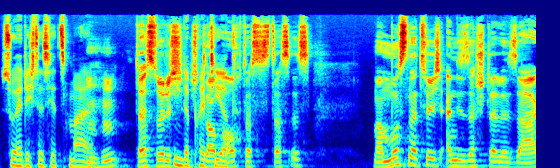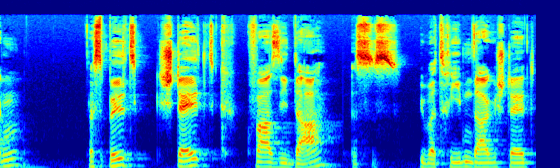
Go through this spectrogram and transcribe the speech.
So hätte ich das jetzt mal mhm, das würde ich, interpretiert. Ich glaube auch, dass es das ist. Man muss natürlich an dieser Stelle sagen, das Bild stellt quasi dar, es ist übertrieben dargestellt,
